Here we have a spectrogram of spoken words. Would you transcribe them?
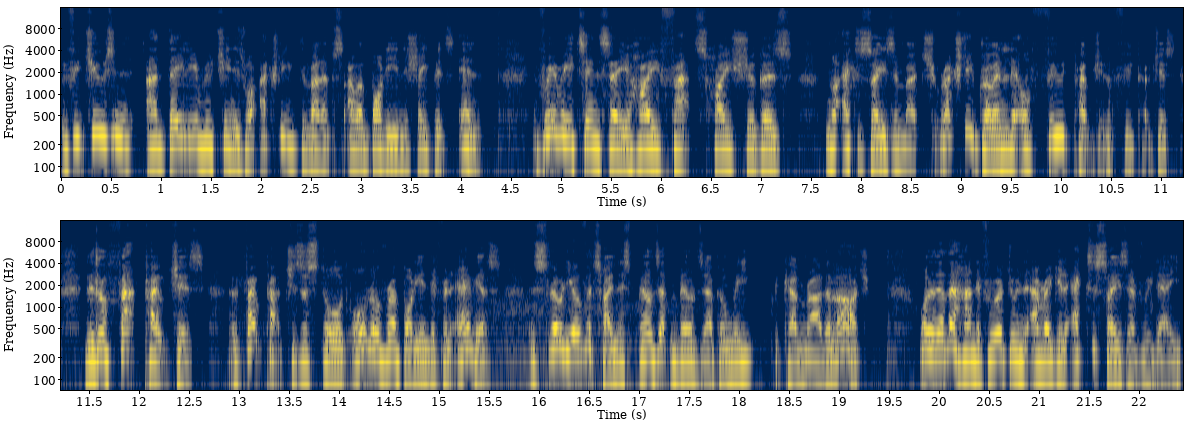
if we choose in our daily routine is what actually develops our body in the shape it's in. If we're eating, say, high fats, high sugars, not exercising much, we're actually growing little food pouches, food pouches, little fat pouches. And fat pouches are stored all over our body in different areas. And slowly over time, this builds up and builds up and we become rather large. Well, on the other hand, if we were doing a regular exercise every day,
